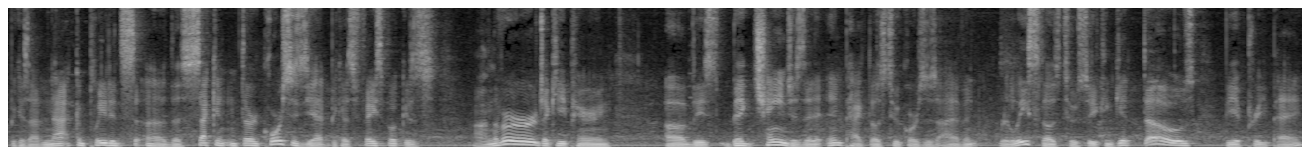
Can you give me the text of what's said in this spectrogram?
because I've not completed uh, the second and third courses yet, because Facebook is on the verge, I keep hearing of these big changes that impact those two courses. I haven't released those two, so you can get those via prepay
